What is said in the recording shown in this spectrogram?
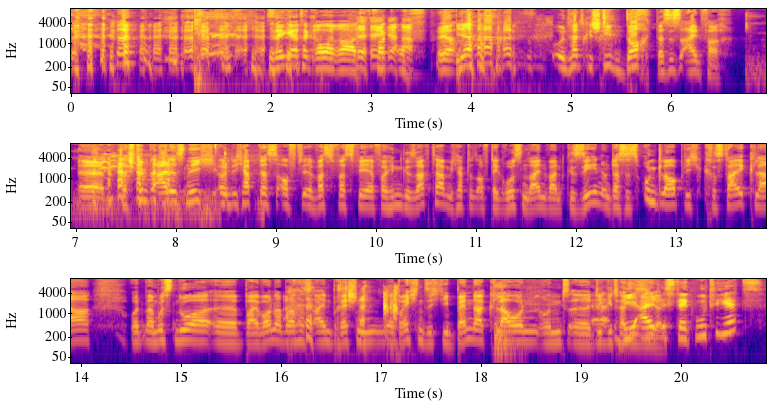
ne? Sehr geehrter Grauer Rat, fuck off. Ja. Und hat geschrieben, doch, das ist einfach. Ähm, das stimmt alles nicht. Und ich habe das auf, äh, was, was wir vorhin gesagt haben, ich habe das auf der großen Leinwand gesehen und das ist unglaublich kristallklar. Und man muss nur äh, bei Warner Bros. einbrechen, äh, brechen sich die Bänder klauen und äh, digitalisieren. Wie alt ist der Gute jetzt?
